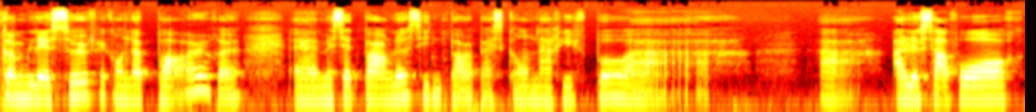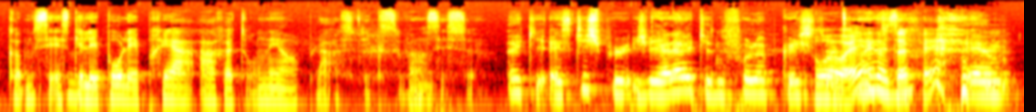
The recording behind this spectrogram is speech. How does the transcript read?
comme blessure, fait qu'on a peur. Euh, mais cette peur-là, c'est une peur parce qu'on n'arrive pas à, à, le savoir, comme c'est est-ce que mm. l'épaule est prête à, retourner en place. Fait que souvent, mm. c'est ça. OK. Est-ce que je peux... Je vais y aller avec une follow-up question. Oui, ouais, tout à fait. Euh,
